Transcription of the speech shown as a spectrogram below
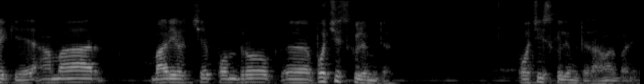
থেকে আমার বাড়ি হচ্ছে পনেরো পঁচিশ কিলোমিটার। পঁচিশ কিলোমিটার আমার বাড়ি।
